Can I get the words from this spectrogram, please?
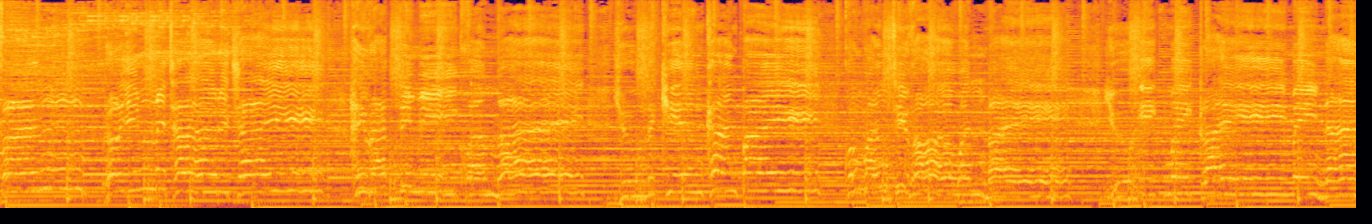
ฝัน ใหม่ อยู่อีกไม่ไกลไม่นาน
